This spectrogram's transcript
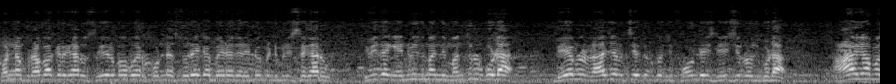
పొన్నం ప్రభాకర్ గారు శ్రీరబాబు గారు కొండ సురేఖ మేడ గారు ఎండోమెంట్ మినిస్టర్ గారు ఈ విధంగా ఎనిమిది మంది మంత్రులు కూడా వేముల రాజాల చేతులకు వచ్చి ఫౌండేషన్ వేసిన రోజు కూడా ఆగమ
